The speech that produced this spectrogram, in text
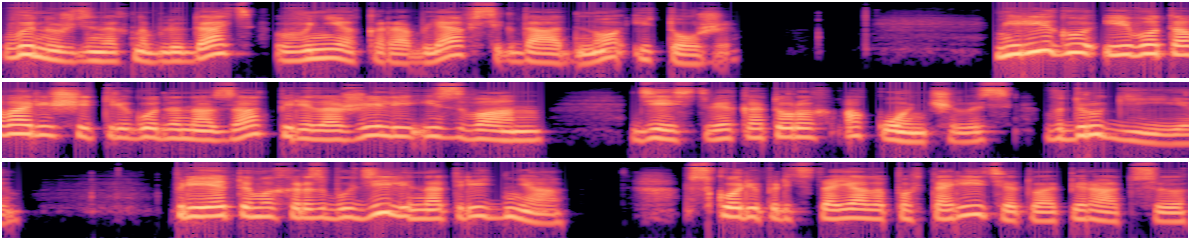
вынужденных наблюдать вне корабля всегда одно и то же. Мериго и его товарищи три года назад переложили из ванн, действие которых окончилось, в другие. При этом их разбудили на три дня, Вскоре предстояло повторить эту операцию,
